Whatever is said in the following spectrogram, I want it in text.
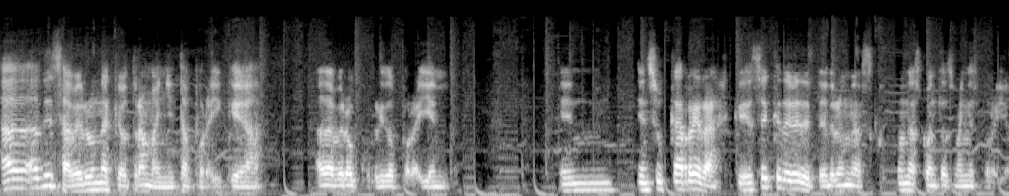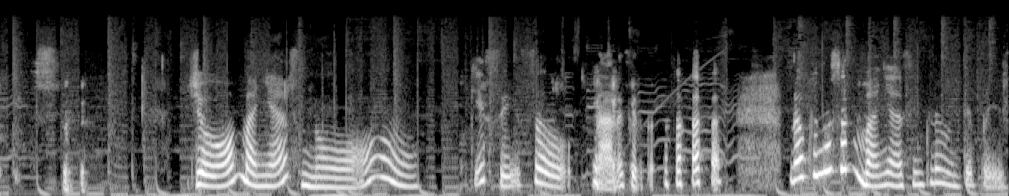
ha, ha de saber una que otra mañita por ahí que ha, ha de haber ocurrido por ahí en, en, en su carrera, que sé que debe de tener unas, unas cuantas mañas por ahí. Yo, mañas, no. ¿Qué es eso? Nada, no es cierto. no, pues no son mañas, simplemente pues.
